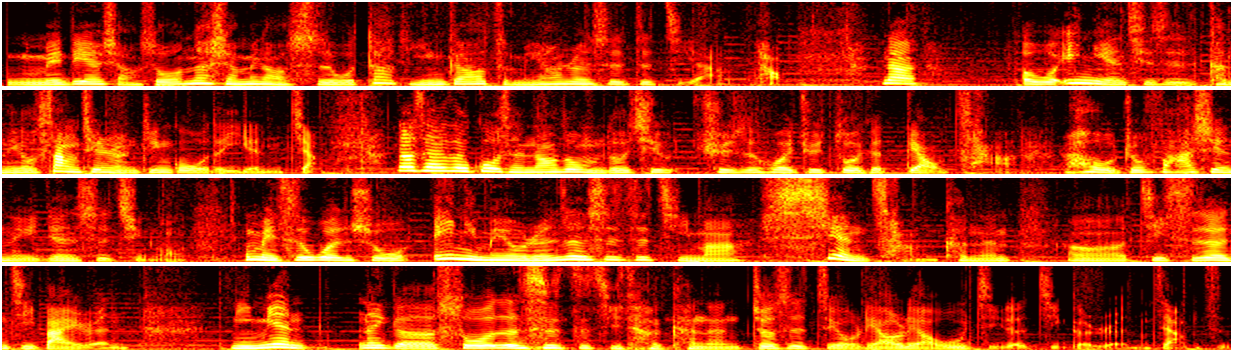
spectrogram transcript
你们一定要想说，那小米老师，我到底应该要怎么样认识自己啊？好，那。呃，我一年其实可能有上千人听过我的演讲。那在这个过程当中，我们都去其实会去做一个调查，然后我就发现了一件事情哦。我每次问说：“哎，你们有人认识自己吗？”现场可能呃几十人、几百人里面，那个说认识自己的，可能就是只有寥寥无几的几个人这样子。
